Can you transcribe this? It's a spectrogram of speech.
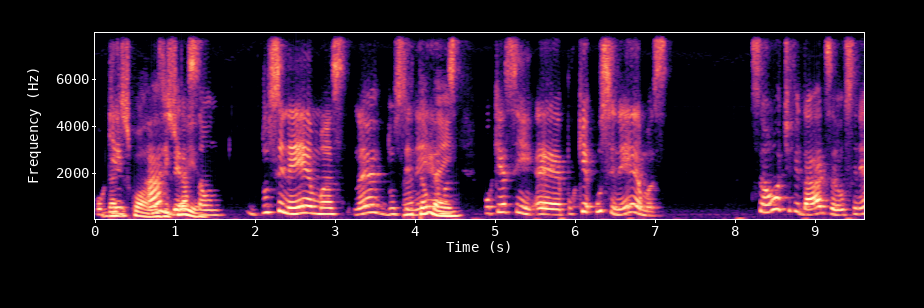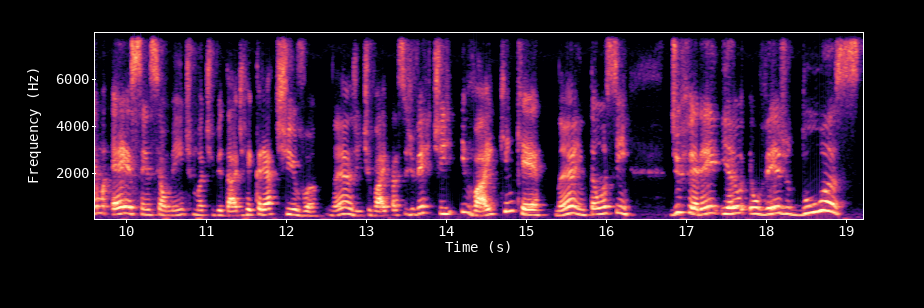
porque das escolas, a liberação dos cinemas, né, dos ah, cinemas, ah, porque assim, é, porque os cinemas são atividades, o cinema é essencialmente uma atividade recreativa, né? A gente vai para se divertir e vai quem quer, né? Então, assim, diferente. E eu, eu vejo duas,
